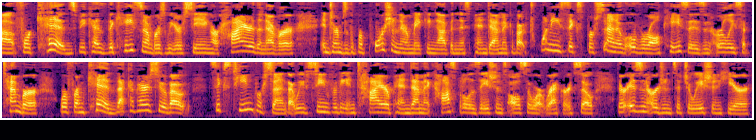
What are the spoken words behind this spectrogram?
uh, for kids because the case numbers we are seeing are higher than ever in terms of the proportion they're making up in this pandemic. About 26% of overall cases in early September were from kids. That compares to about 16% that we've seen for the entire pandemic. Hospitalizations also are at record. So there is an urgent situation here,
